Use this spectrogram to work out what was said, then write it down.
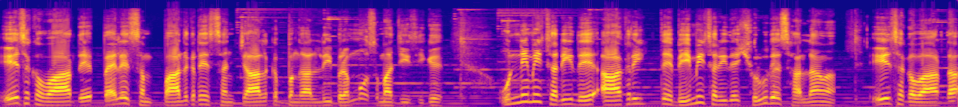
ਇਸ ਅਖਬਾਰ ਦੇ ਪਹਿਲੇ ਸੰਪਾਦਕ ਤੇ ਸੰਚਾਲਕ ਬੰਗਾਲੀ ਬ੍ਰਹਮੋ ਸਮਾਜੀ ਸੀਗੇ। 19ਵੀਂ ਸਦੀ ਦੇ ਆਖਰੀ ਤੇ 20ਵੀਂ ਸਦੀ ਦੇ ਸ਼ੁਰੂ ਦੇ ਸਾਲਾਂ ਵਾ। ਇਸ ਅਖਬਾਰ ਦਾ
